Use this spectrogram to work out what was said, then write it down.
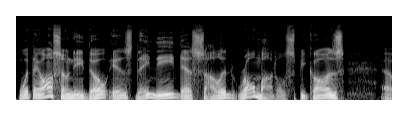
What they also need, though, is they need uh, solid role models because uh,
